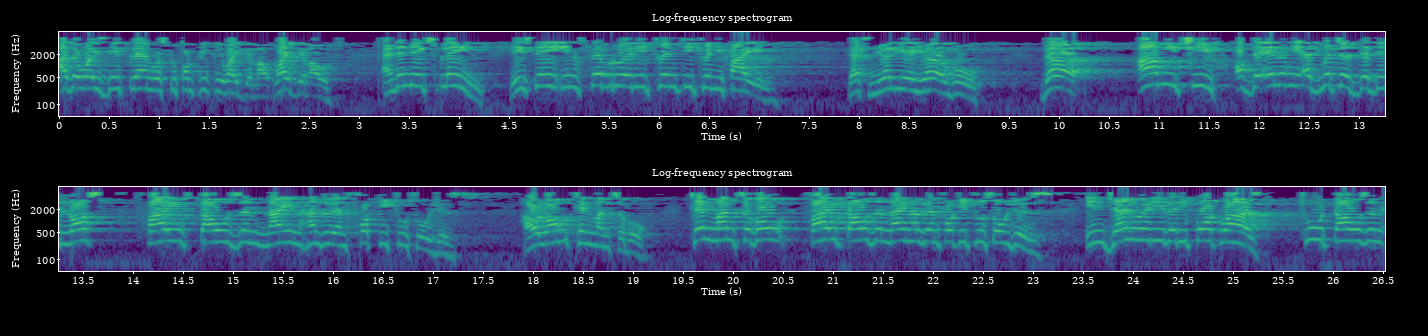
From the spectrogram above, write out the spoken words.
Otherwise their plan was to completely wipe them out. Wipe them out. And then they explain, they say in February 2025, that's nearly a year ago, the army chief of the enemy admitted that they lost 5,942 soldiers. How long? 10 months ago. 10 months ago, 5,942 soldiers. In January, the report was 2,850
